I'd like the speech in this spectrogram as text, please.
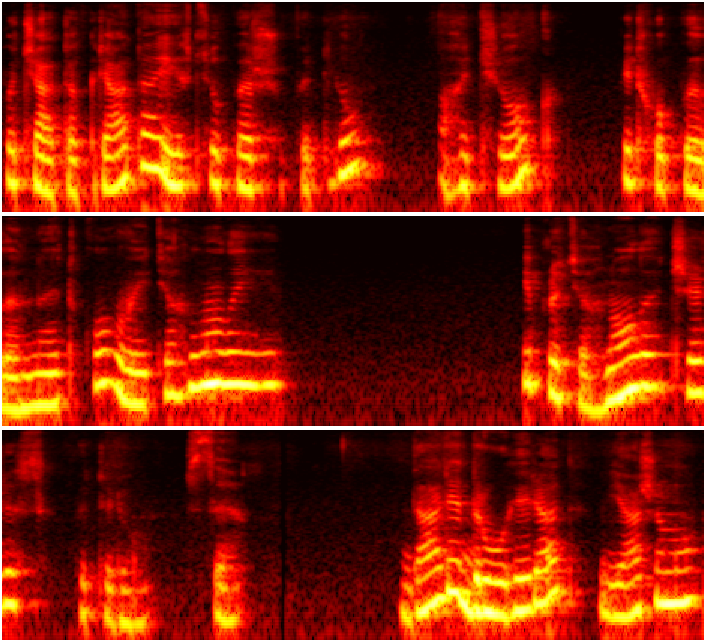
початок ряда і в цю першу петлю гачок, підхопили нитку, витягнули її і протягнули через петлю. Все. Далі другий ряд в'яжемо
